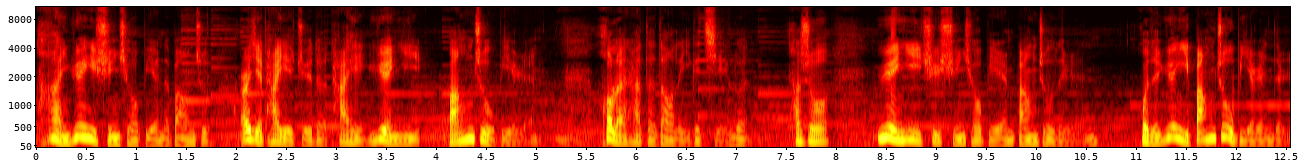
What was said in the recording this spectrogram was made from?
他很愿意寻求别人的帮助，而且他也觉得他也愿意帮助别人。后来他得到了一个结论，他说：愿意去寻求别人帮助的人，或者愿意帮助别人的人，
